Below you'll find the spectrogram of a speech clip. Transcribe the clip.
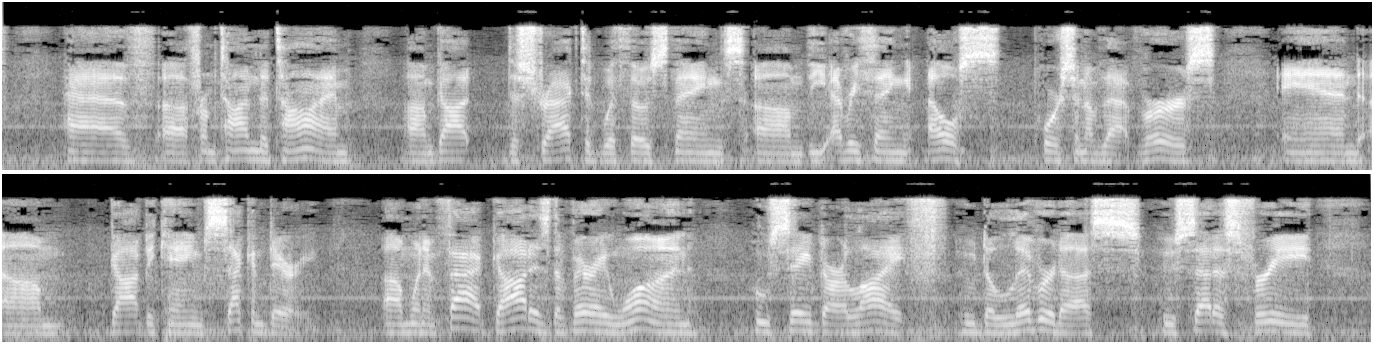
have uh, from time to time um, got distracted with those things, um, the everything else portion of that verse, and um, God became secondary. Um, when in fact, God is the very one who saved our life, who delivered us, who set us free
